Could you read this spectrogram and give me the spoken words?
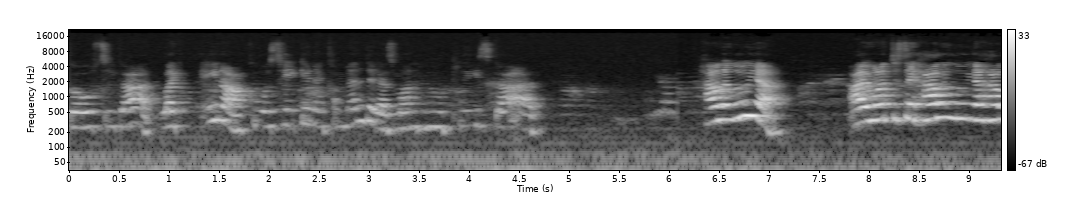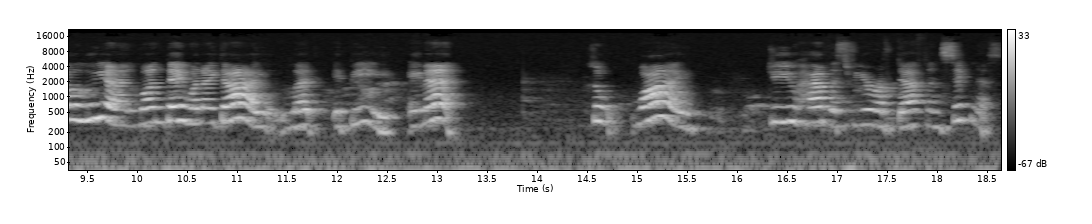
go see God. Like Enoch, who was taken and commended as one who pleased God. Hallelujah. I want to say hallelujah, hallelujah, and one day when I die, let it be. Amen. So, why do you have this fear of death and sickness?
